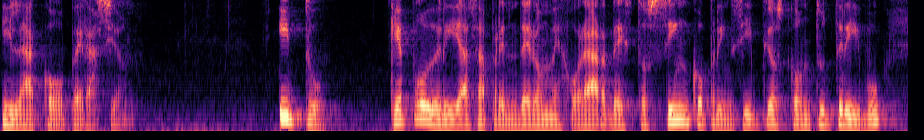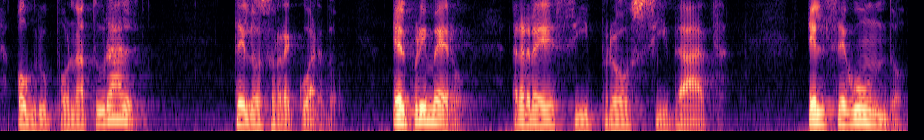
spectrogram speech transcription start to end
y la cooperación. ¿Y tú? ¿Qué podrías aprender o mejorar de estos cinco principios con tu tribu o grupo natural? Te los recuerdo. El primero, reciprocidad. El segundo,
